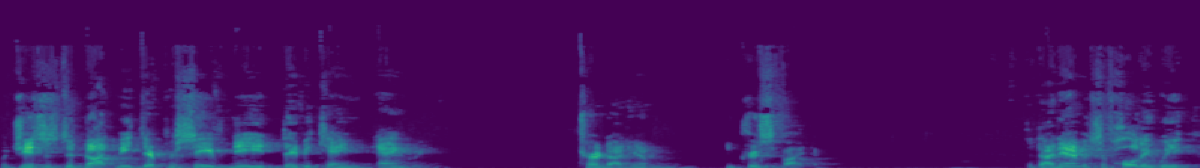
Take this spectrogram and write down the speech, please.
When Jesus did not meet their perceived need, they became angry turned on him, and crucified him. The dynamics of Holy Week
